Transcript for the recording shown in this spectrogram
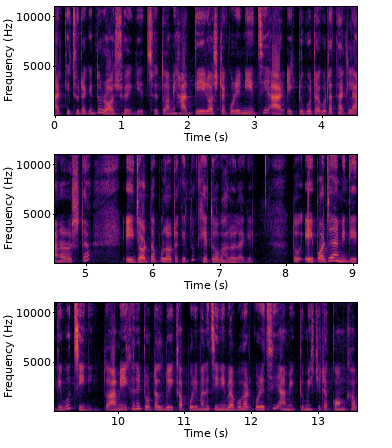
আর কিছুটা কিন্তু রস হয়ে গিয়েছে। তো আমি হাত দিয়েই রসটা করে নিয়েছি আর একটু গোটা গোটা থাকলে আনারসটা, এই জর্দা পোলাওটা কিন্তু খেতেও ভালো লাগে। তো এই পর্যায়ে আমি দিয়ে দিব চিনি। তো আমি এখানে টোটাল দুই কাপ পরিমাণে চিনি ব্যবহার করেছি। আমি একটু মিষ্টিটা কম খাব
